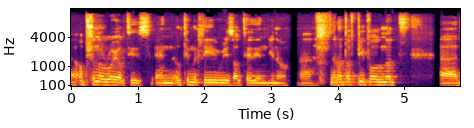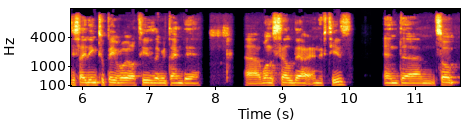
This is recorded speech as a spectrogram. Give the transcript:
uh, optional royalties and ultimately resulted in, you know, uh, a lot of people not uh, deciding to pay royalties every time they uh, want to sell their NFTs. And um, so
